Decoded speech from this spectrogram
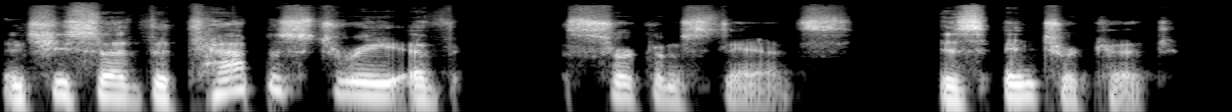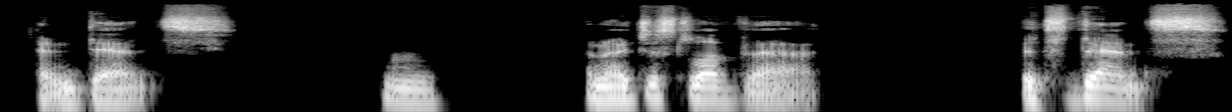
And she said, the tapestry of circumstance is intricate and dense. Hmm. And I just love that. It's dense.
